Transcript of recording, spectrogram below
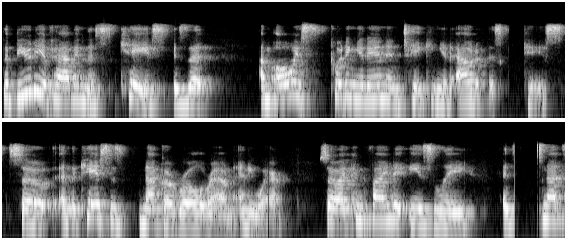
the beauty of having this case is that I'm always putting it in and taking it out of this case. So, and the case is not going to roll around anywhere. So I can find it easily. It's not,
